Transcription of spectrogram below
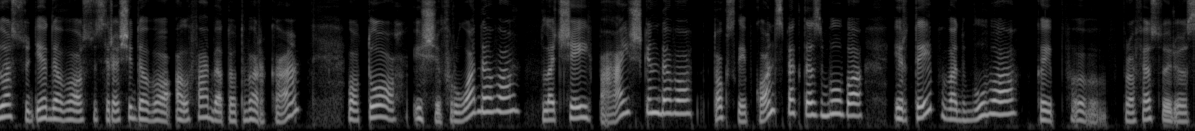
juos sudėdavo, susirašydavo alfabeto tvarka, po to iššifruodavo, plačiai paaiškindavo, toks kaip konspektas buvo ir taip vad buvo, kaip profesorius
